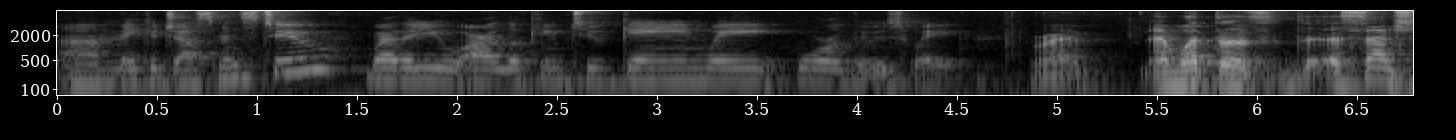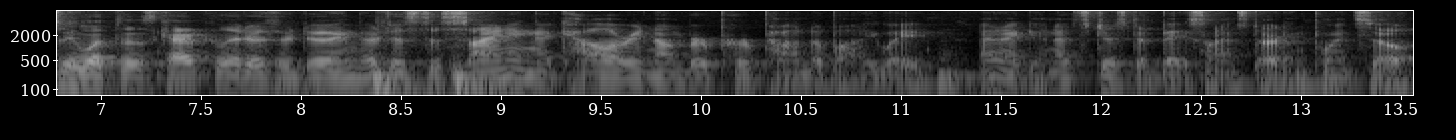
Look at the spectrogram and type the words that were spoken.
um, make adjustments to, whether you are looking to gain weight or lose weight. Right. And what those essentially what those calculators are doing, they're just assigning a calorie number per pound of body weight. And again, it's just a baseline starting point. So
